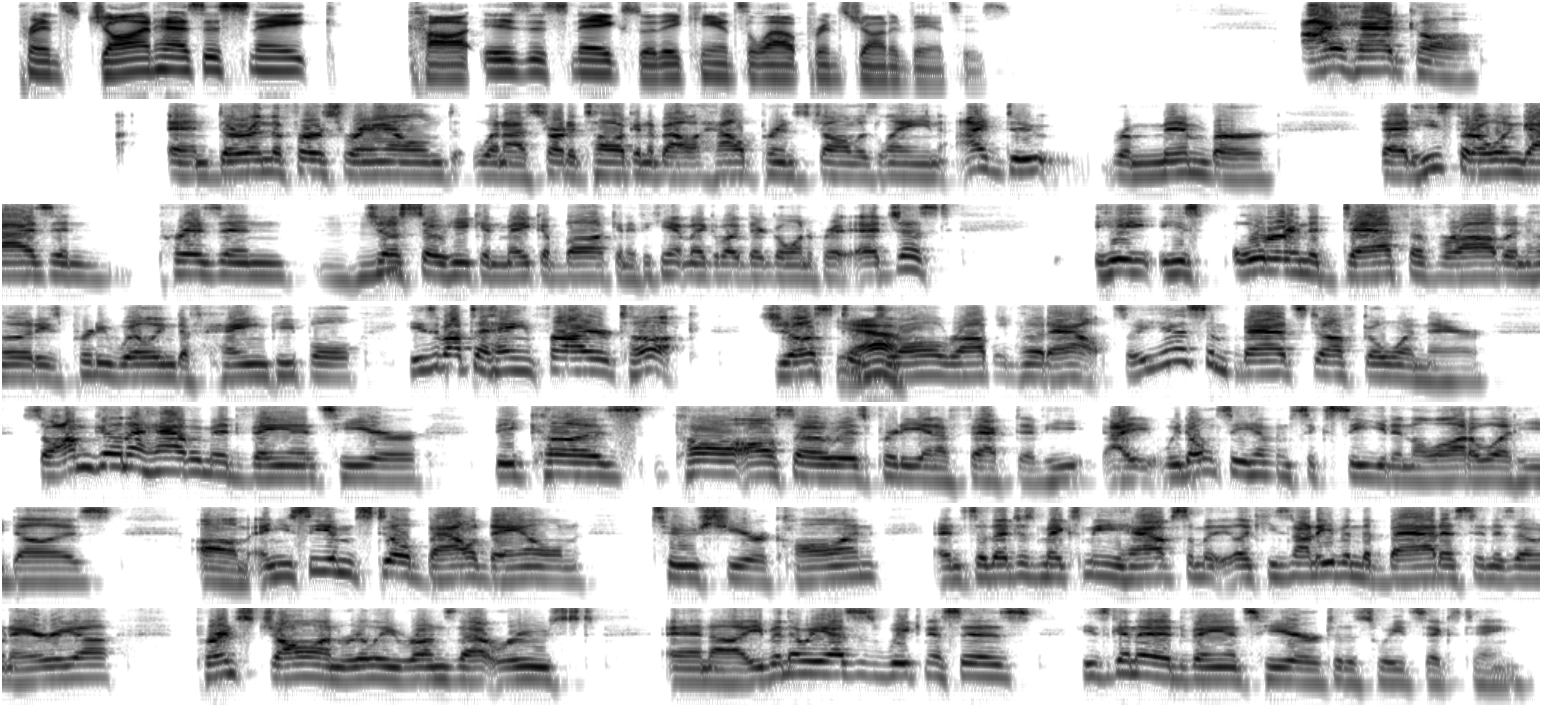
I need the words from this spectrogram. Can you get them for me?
Prince John has a snake. Kaa is a snake, so they cancel out. Prince John advances. I had Kaa. And during the first round, when I started talking about how Prince John was laying, I do remember that he's throwing guys in prison Mhm. just so he can make a buck. And if he can't make a buck, they're going to prison. It just he he's ordering the death of Robin Hood. He's pretty willing to hang people. He's about to hang Friar Tuck just to Yeah. draw Robin Hood out. So he has some bad stuff going there. So I'm gonna have him advance here because Kaa also is pretty ineffective. He I we don't see him succeed in a lot of what he does. Um, and you see him still bow down to Shere Khan. And so that just makes me have somebody like he's not even the baddest in his own area. Prince John really runs that roost. And uh, even though he has his weaknesses, he's going to advance here to the Sweet 16.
